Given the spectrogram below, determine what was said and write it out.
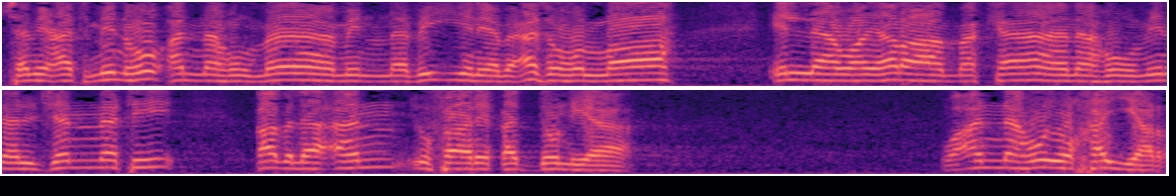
سمعت منه أنه ما من نبي يبعثه الله إلا ويرى مكانه من الجنة قبل أن يفارق الدنيا وأنه يخير.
